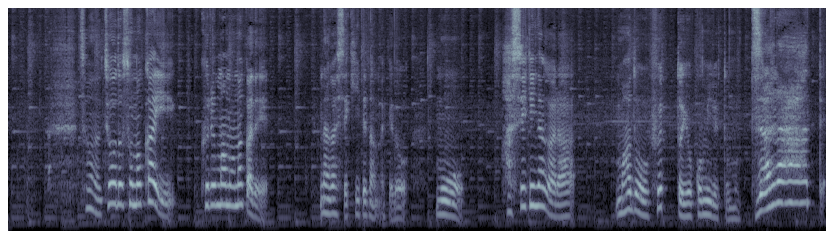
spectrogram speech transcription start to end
そうなの。ちょうどその回車の中で流して聞いてたんだけどもう走りながら窓をふっと横見るともうズラララーって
